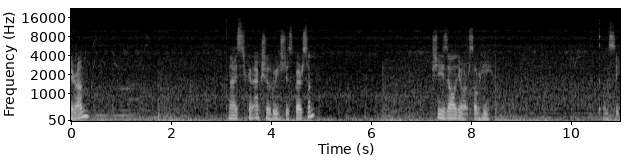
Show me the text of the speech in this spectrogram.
Iram. Nice, you can actually reach this person. She is all yours, or he. Let's see,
